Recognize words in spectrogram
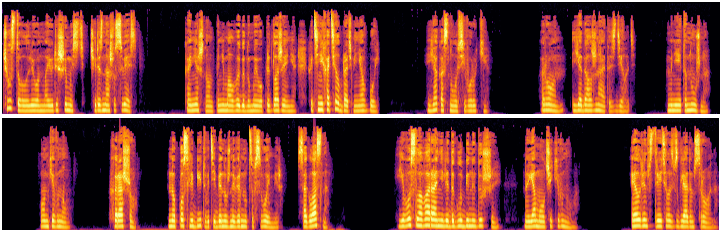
Чувствовал ли он мою решимость через нашу связь? Конечно, он понимал выгоду моего предложения, хоть и не хотел брать меня в бой. Я коснулась его руки. «Рон, я должна это сделать. Мне это нужно». Он кивнул. «Хорошо, но после битвы тебе нужно вернуться в свой мир. Согласна?» Его слова ранили до глубины души, но я молча кивнула. Элрин встретилась взглядом с Роаном.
